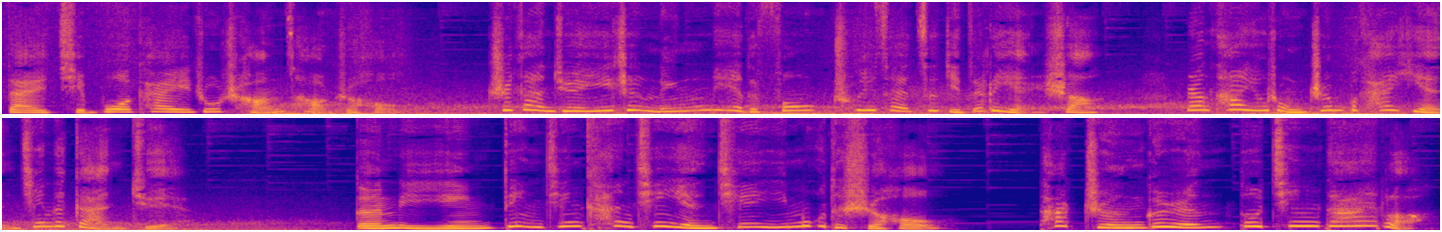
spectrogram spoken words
待其拨开一株长草之后，只感觉一阵凛冽的风吹在自己的脸上，让他有种睁不开眼睛的感觉。等李英定睛看清眼前一幕的时候，他整个人都惊呆了。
